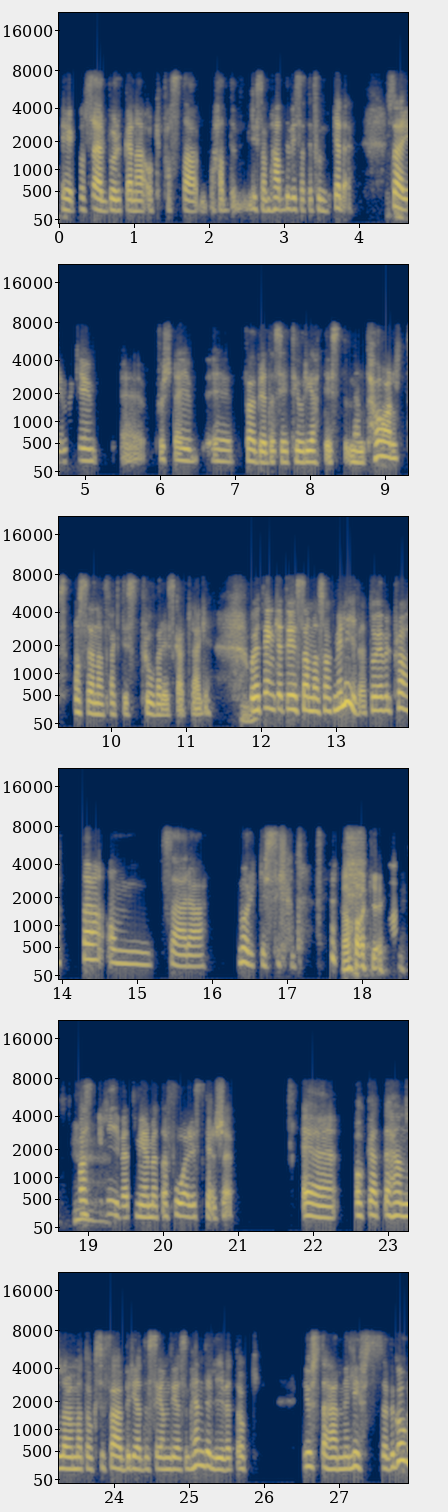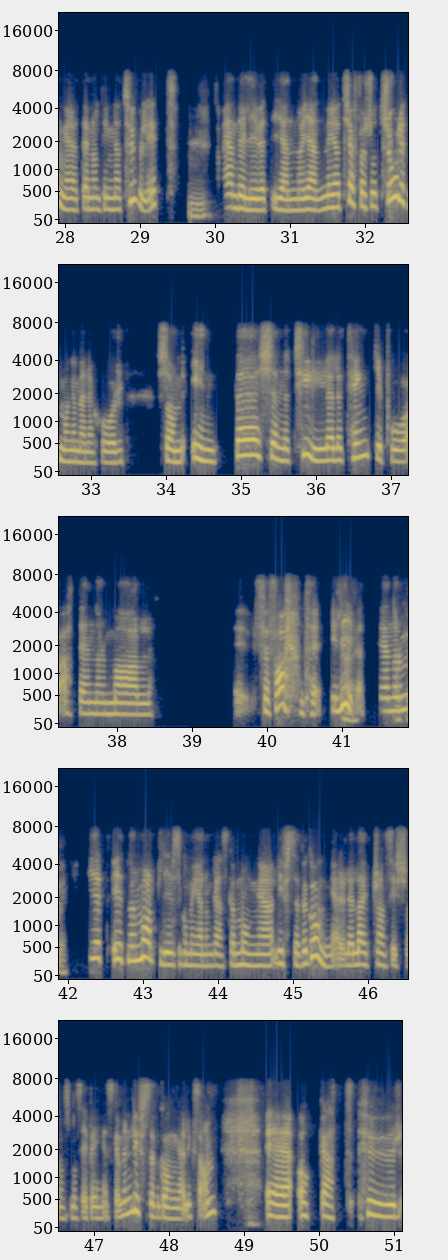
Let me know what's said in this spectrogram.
eh, konservburkarna och pasta? Hade, liksom, hade vi så att det funkade? Så är det. Man kan ju eh, först är ju eh, förbereda sig teoretiskt mentalt och sen att faktiskt prova det i skarpt läge. Mm. Och jag tänker att det är samma sak med livet och jag vill prata om så här mörkerscen. Ja, okej. fast i livet mer metaforiskt kanske. Eh, och att det handlar om att också förbereda sig om det som händer i livet och just det här med livsövergångar, att det är någonting naturligt Mm. som händer i livet igen och igen. Men jag träffar så otroligt många människor som inte känner till eller tänker på att det är en normal eh, förfarande i livet. Norm- Okej. i, ett, I ett normalt liv så går man igenom ganska många livsövergångar eller life transitions som man säger på engelska, men livsövergångar liksom. Eh, och att hur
